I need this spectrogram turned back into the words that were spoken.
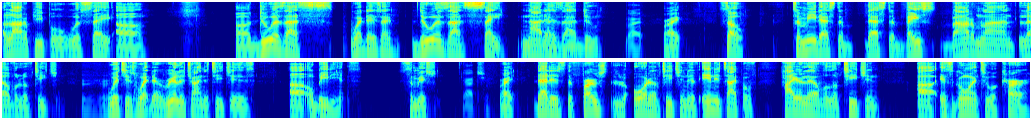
A lot of people will say, uh, uh, "Do as I," what they say, "Do as I say, not as I do." Right. Right. So, to me, that's the that's the base bottom line level of teaching, Mm-hmm. which is what they're really trying to teach is uh, obedience, submission. Gotcha. Right. That is the first order of teaching. If any type of higher level of teaching uh, is going to occur,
